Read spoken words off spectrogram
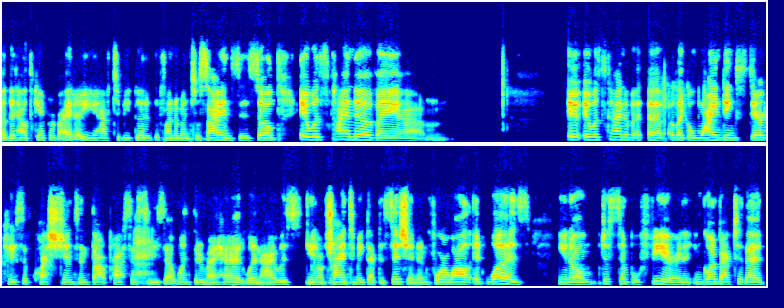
a good healthcare provider you have to be good at the fundamental sciences. So it was kind of a um, it, it was kind of a, a, like a winding staircase of questions and thought processes that went through my head when I was, you know, trying to make that decision. And for a while, it was, you know, just simple fear. And, and going back to that,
